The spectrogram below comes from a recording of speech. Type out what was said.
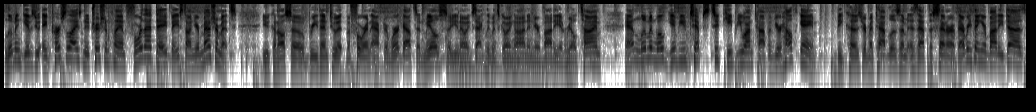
Lumen gives you a personalized nutrition plan for that day based on your measurements. You can also breathe into it before and after workouts and meals so you know exactly what's going on in your body in real time. And Lumen will give you tips to keep you on top of your health game. Because your metabolism is at the center of everything your body does,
